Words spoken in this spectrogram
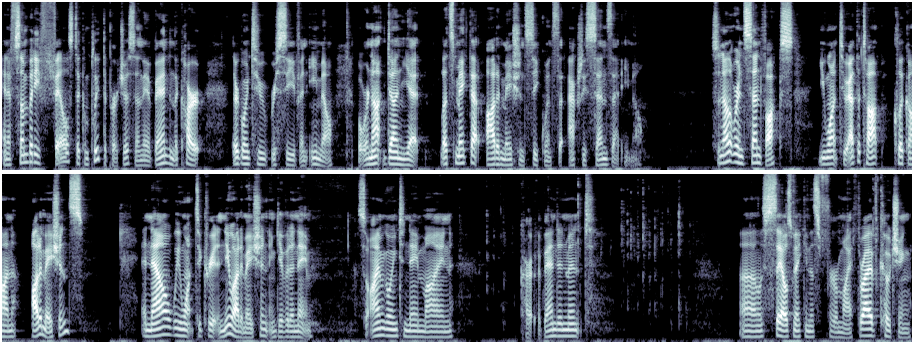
And if somebody fails to complete the purchase and they abandon the cart, they're going to receive an email. But we're not done yet. Let's make that automation sequence that actually sends that email. So now that we're in SendFox, you want to, at the top, click on Automations. And now we want to create a new automation and give it a name. So I'm going to name mine Cart Abandonment. Uh, let's say I was making this for my Thrive Coaching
